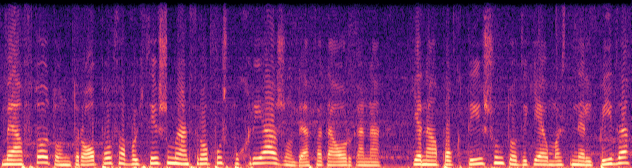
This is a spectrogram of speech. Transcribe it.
Με αυτόν τον τρόπο θα βοηθήσουμε ανθρώπους που χρειάζονται αυτά τα όργανα για να αποκτήσουν το δικαίωμα στην ελπίδα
